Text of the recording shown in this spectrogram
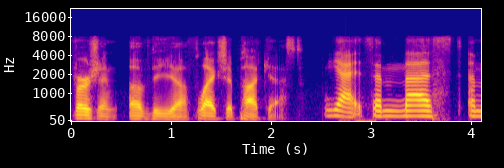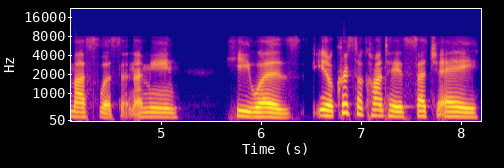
version of the uh, flagship podcast. Yeah, it's a must, a must listen. I mean, he was, you know, Chris Del Conte is such a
